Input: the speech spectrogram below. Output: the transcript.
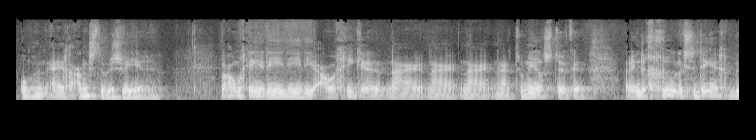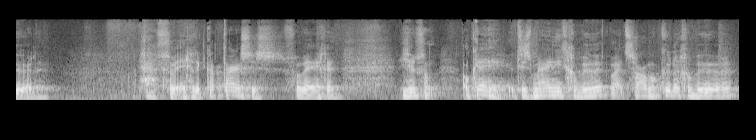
om hun eigen angst te bezweren. Waarom gingen die, die, die oude Grieken naar, naar, naar, naar toneelstukken... waarin de gruwelijkste dingen gebeurden? Ja, vanwege de catharsis. Vanwege... Je van, oké, het is mij niet gebeurd, maar het zou me kunnen gebeuren.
